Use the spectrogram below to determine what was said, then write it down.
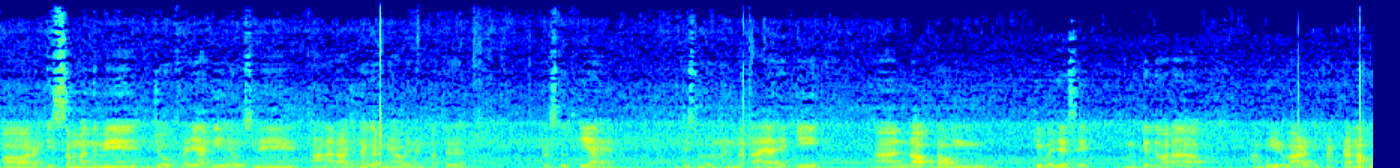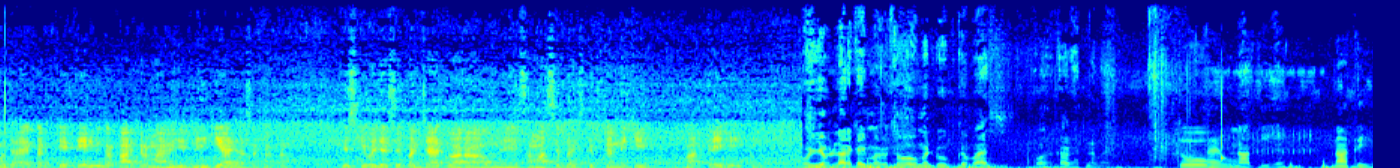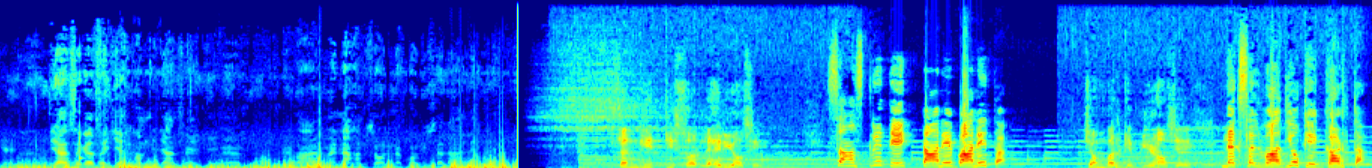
और इस संबंध में जो फरियादी है, उसने थाना राजनगर में आवेदन पत्र प्रस्तुत किया है, जिसमें उन्होंने बताया है कि लॉकडाउन की वजह से उनके द्वारा भीड़ भाड़ इकट्ठा ना हो जाए करके तेरहवीं का कार्यक्रम आयोजित नहीं किया जा सका था जिसकी वजह से पंचायत द्वारा उन्हें समाज से बहिष्कृत करने की बात कही गई थी। वो जब लड़का ही मरो तो मैं डूब के बस और का घटना भाई तो नाती है। नाती है। जान सका भैया हम नहीं जान सकते मैं में ना हमसे उन्होंने कोई सलाह दी। संगीत की स्वर लहरियों से सांस्कृतिक ताने बाने तक चंबल के पीड़ों से नक्सलवादियों के गढ़ तक।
